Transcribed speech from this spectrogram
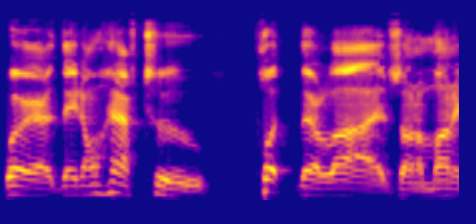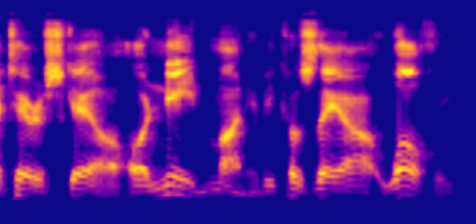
where they don't have to put their lives on a monetary scale or need money because they are wealthy.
